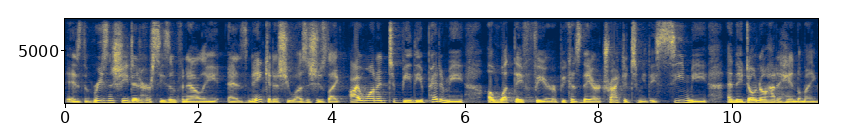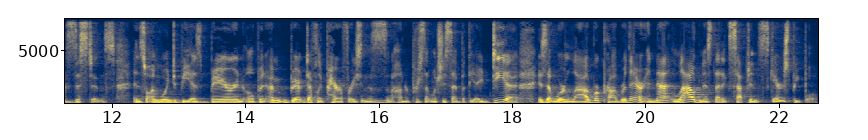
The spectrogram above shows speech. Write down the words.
is the reason she did her season finale as naked as she was and she was like i wanted to be the epitome of what they fear because they are attracted to me. They see me and they don't know how to handle my existence. And so i'm going to be as bare and open. I'm definitely paraphrasing this isn't 100% what she said but the idea is that we're loud we're proud we're there. And that loudness that acceptance scares people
